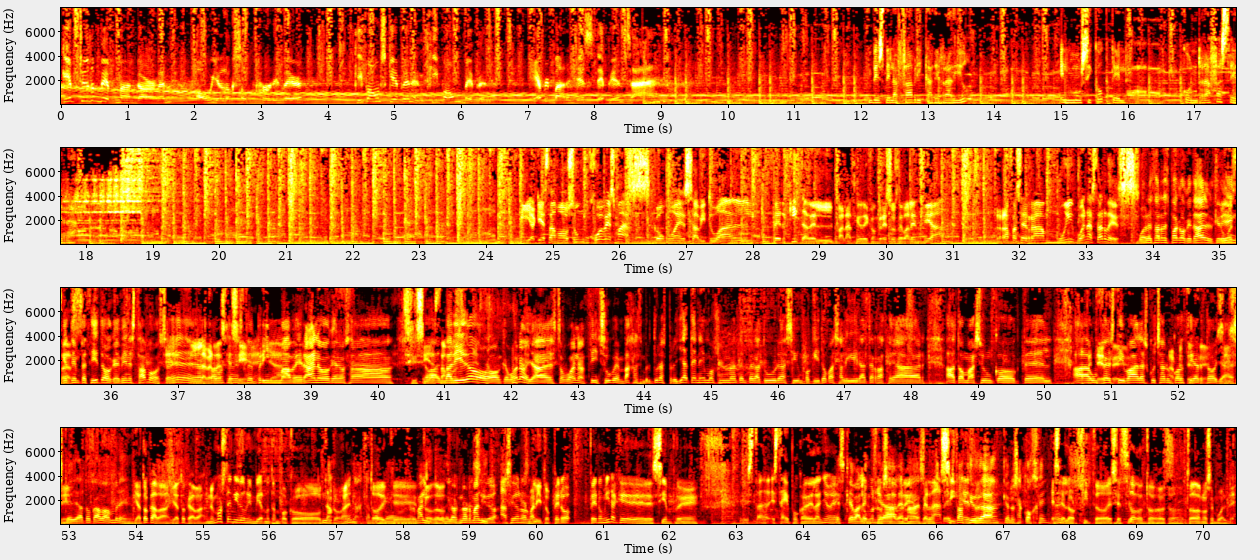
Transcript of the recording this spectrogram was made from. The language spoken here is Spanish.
Skip to the bip, my darling. Oh, you look so pretty there. Keep on skipping and keep on bipping. Everybody just step inside. Desde la fábrica de radio, el Musicóctel con Rafa Serra. Y aquí estamos un jueves más, como es habitual, cerquita del Palacio de Congresos de Valencia. Rafa Serra, muy buenas tardes. Buenas tardes, Paco, ¿qué tal? Qué ¿Cómo bien, qué tiempecito, qué bien estamos, ¿eh? Eh, la verdad estamos es que en sí, este ¿eh? primaverano que nos ha, Sí, sí, ha invadido, aunque bueno, ya esto, bueno, en fin, suben, bajan las temperaturas, pero ya tenemos una temperatura así un poquito para salir a terracear, a tomarse un cóctel, a un festival, a escuchar un Apetece, concierto, ya, es que ya tocaba, hombre. Ya tocaba, ya tocaba. No hemos tenido un invierno tampoco No, duro, ¿eh? no, tampoco Todo que- normalito, de los normalitos. Ha sido, ha sido normalito, pero, pero mira que siempre esta, esta época del año ¿eh? Es que Valencia, abre, además, ¿verdad? es- Sí, esta es ciudad que nos acoge. Es ¿eh? el orcito, ese todo, todo, todo, todo nos envuelve.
